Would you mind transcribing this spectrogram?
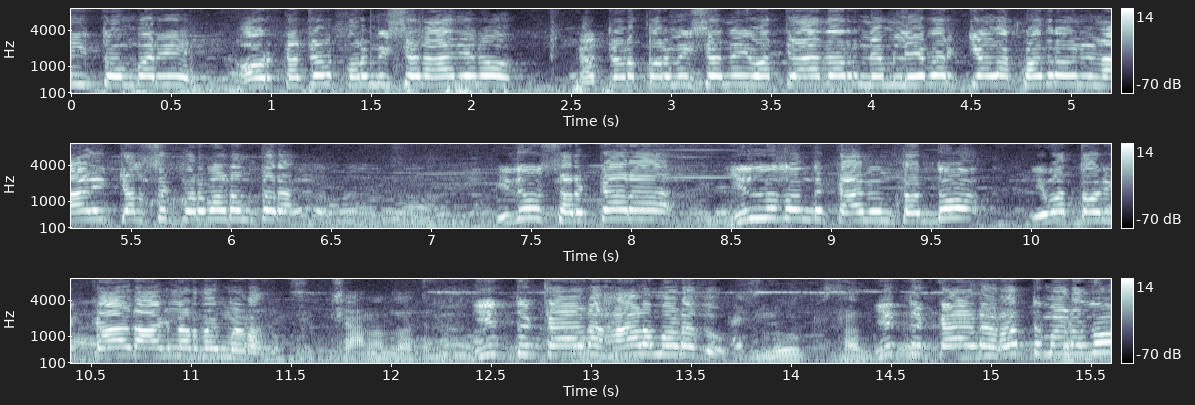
ತಾಯಿ ತೊಂಬರಿ. ಅವ್ರ ಕಟ್ಟಡ ಪರ್ಮಿಷನ್ ಆದೇನು. ಕಟ್ಟಡ ಪರ್ಮಿಷನ್ ಇವತ್ತು ಯಾವ್ದಾದ್ರು ನಮ್ಮ ಲೇಬರ್ ಕೇಳಕ್ ಹೋದ್ರೆ ಅವ್ನು ನಾಳೆ ಕೆಲ್ಸಕ್ಕೆ ಬರಬೇಡ ಅಂತಾರ. ಇದು ಸರ್ಕಾರ ಇಲ್ಲದೊಂದು ಕಾನೂನು ತಂದು ಇವತ್ತು ಅವ್ರಿಗೆ ಕಾರ್ಡ್ ಆಗ್ಲಾರ್ದಂಗ್ ಮಾಡೋದು. ಇದ್ದ ಕಾರ್ಡ್ ಹಾಳು ಮಾಡೋದು. ಇದ್ದ ಕಾರ್ಡ್ ರದ್ದು ಮಾಡೋದು.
